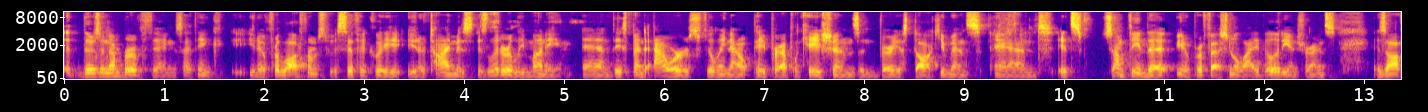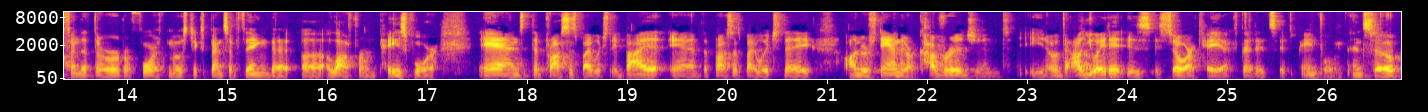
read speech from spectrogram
Uh, there's a number of things. I think you know for law firms specifically, you know, time is, is literally money, and they spend hours filling out paper applications and various documents, and it's something that you know professional liability insurance is often the third or fourth most expensive thing that uh, a law firm pays for. And the process by which they buy it and the process by which they understand their coverage and you know evaluate it is, is so archaic that it's it's painful. And so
